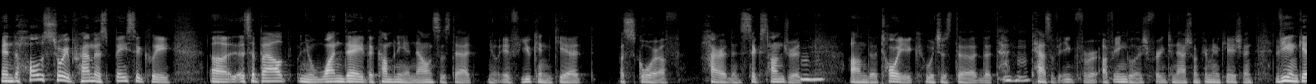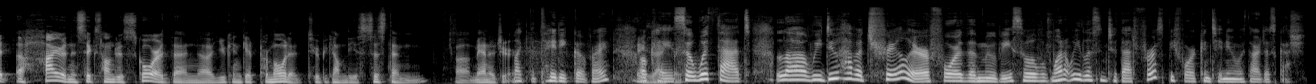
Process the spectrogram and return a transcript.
And the whole story premise, basically, uh, it's about you know one day the company announces that you know if you can get a score of higher than 600 Mm-hmm. on the TOEIC, which is the the ta- test of, for, of English for international communication. If you can get a higher than 600 score, then uh, you can get promoted to become the assistant uh, manager. Like the Teidiko, right? Okay, so with that, La, we do have a trailer for the movie. So why don't we listen to that first before continuing with our discussion?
